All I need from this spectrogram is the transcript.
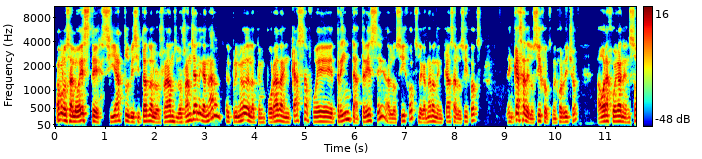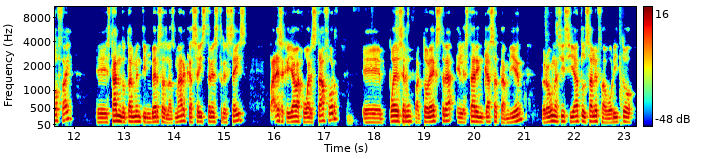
Vámonos al oeste, Seattle visitando a los Rams. Los Rams ya le ganaron. El primero de la temporada en casa fue 30-13 a los Seahawks. Le ganaron en casa a los Seahawks. En casa de los Seahawks, mejor dicho. Ahora juegan en SoFi. Eh, están totalmente inversas las marcas, 6-3-3-6. Parece que ya va a jugar Stafford. Eh, puede ser un factor extra el estar en casa también, pero aún así Seattle sale favorito,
